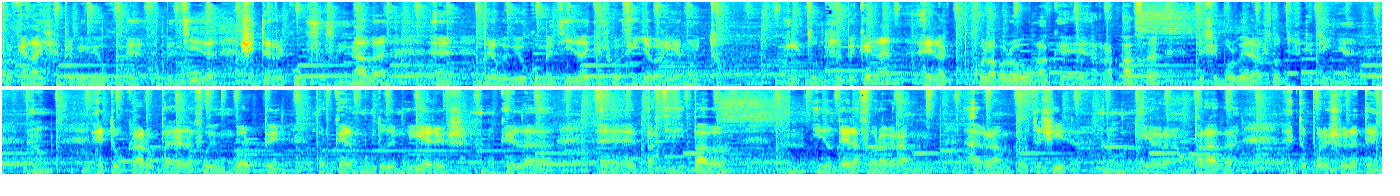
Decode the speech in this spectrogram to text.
porque a nai sempre viviu convencida, sin ter recursos ni nada, eh, pero viviu convencida de que a súa filla valía moito. E entón, desde pequena, ela colaborou a que a rapaza desenvolvera as dotes que tiña. Non? Entón, claro, para ela foi un golpe porque era un mundo de mulleres no que ela eh, participaba e onde ela fora a gran, a gran protegida non? e a gran amparada Entón, por eso ela ten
